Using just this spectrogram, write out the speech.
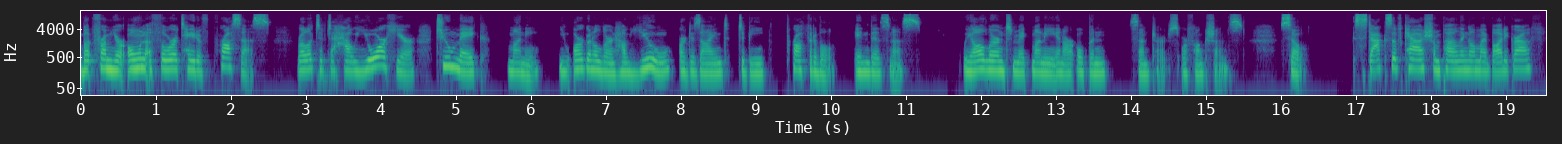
but from your own authoritative process relative to how you're here to make money. You are going to learn how you are designed to be profitable in business. We all learn to make money in our open centers or functions. So stacks of cash I'm piling on my body graph.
